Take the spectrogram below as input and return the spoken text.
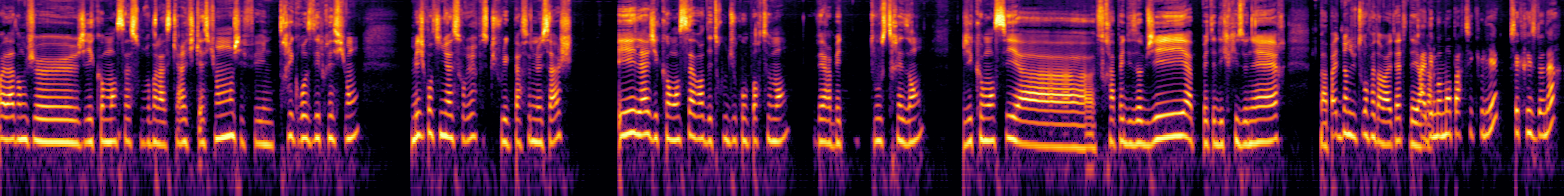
Voilà, donc j'ai commencé à sombrer dans la scarification. J'ai fait une très grosse dépression. Mais je continue à sourire parce que je voulais que personne ne le sache. Et là, j'ai commencé à avoir des troubles du comportement vers mes 12-13 ans. J'ai commencé à frapper des objets, à péter des crises de nerfs. Bah, pas être bien du tout en fait dans ma tête d'ailleurs. À des moments particuliers, ces crises de nerfs?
